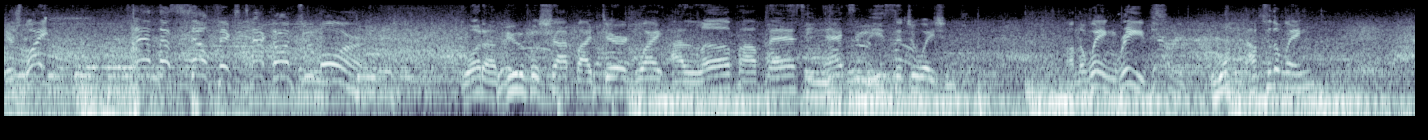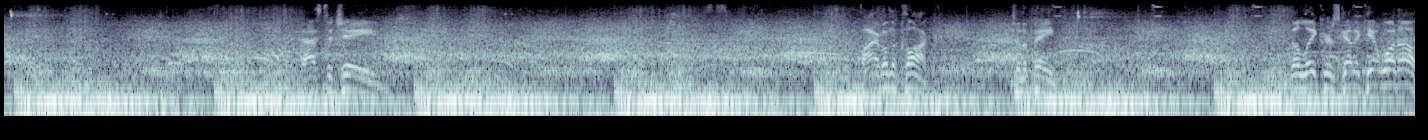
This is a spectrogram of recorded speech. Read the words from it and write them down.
Here's White. And the Celtics tack on two more. What a beautiful shot by Derrick White. I love how fast he acts in these situations. On the wing, Reaves. Out to the wing. Pass to James. Five on the clock. To the paint. The Lakers got to get one up.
